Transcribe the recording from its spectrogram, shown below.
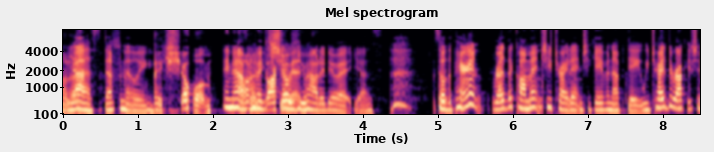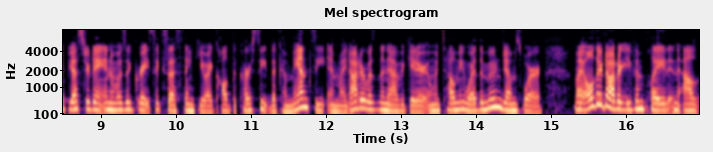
on yes, definitely. like show them. and have a like, show you how to do it. Yes. So the parent read the comment and she tried it and she gave an update. We tried the rocket ship yesterday and it was a great success. Thank you. I called the car seat the command seat and my daughter was the navigator and would tell me where the moon gems were. My older daughter even played and al-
